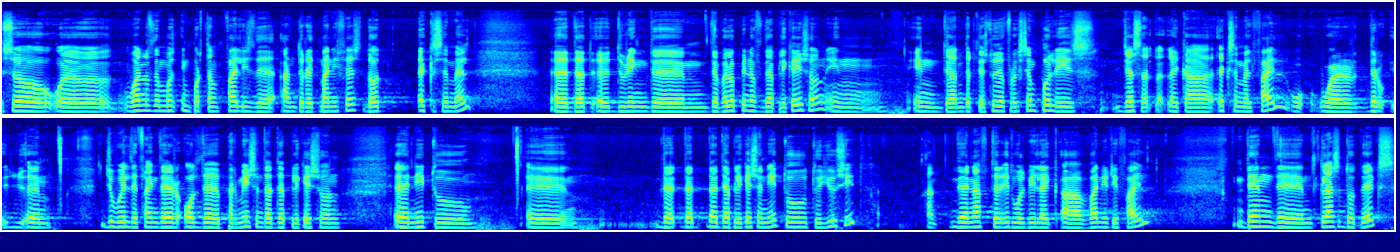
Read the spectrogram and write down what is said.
So uh, one of the most important files is the Android manifest.xml. Uh, that uh, during the um, developing of the application in, in the Android Studio, for example, is just a, like a XML file where there, um, you will define there all the permission that the application uh, need to, that, that, that, the application need to, to use it. And then after it will be like a binary file. Then the classes.dex,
